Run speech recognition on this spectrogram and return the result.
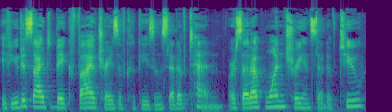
If you decide to bake five trays of cookies instead of 10, or set up one tree instead of two,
